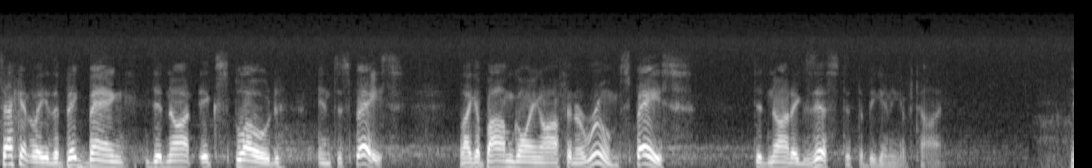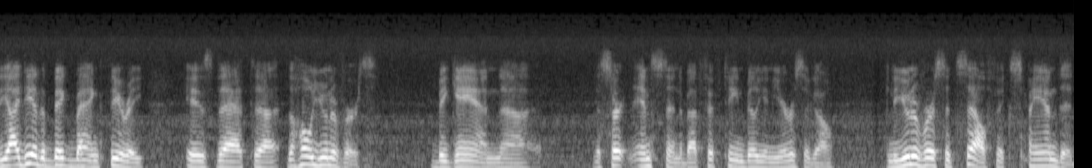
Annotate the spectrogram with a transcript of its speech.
Secondly, the Big Bang did not explode into space like a bomb going off in a room. Space did not exist at the beginning of time. The idea of the Big Bang Theory is that uh, the whole universe began uh, at a certain instant about 15 billion years ago, and the universe itself expanded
